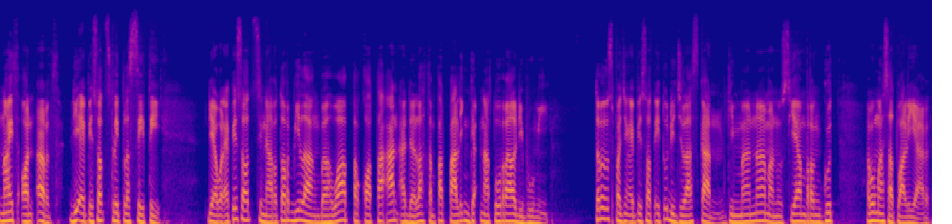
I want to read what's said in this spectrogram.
Night on Earth di episode Sleepless City. Di awal episode, si narator bilang bahwa perkotaan adalah tempat paling gak natural di bumi. Terus panjang episode itu dijelaskan gimana manusia merenggut rumah satwa liar.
